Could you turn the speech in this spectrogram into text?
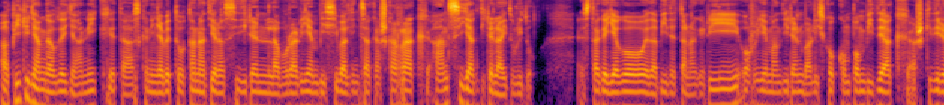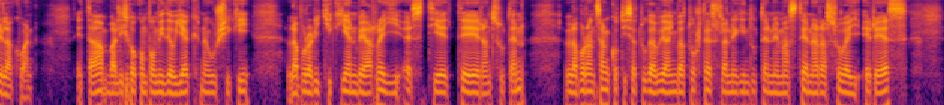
Apirilan gaude janik eta azken hilabeteotan adierazi diren laborarien bizi baldintzak askarrak antziak direla iduridu. Ez da gehiago edabidetan ageri horri eman diren balizko konponbideak aski direlakoan. Eta balizko konponbideoiek nagusiki laborari txikien beharrei ez diete erantzuten, laborantzan kotizatu gabe hainbat urtez lan egin duten emaztean arazoei ere ez,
